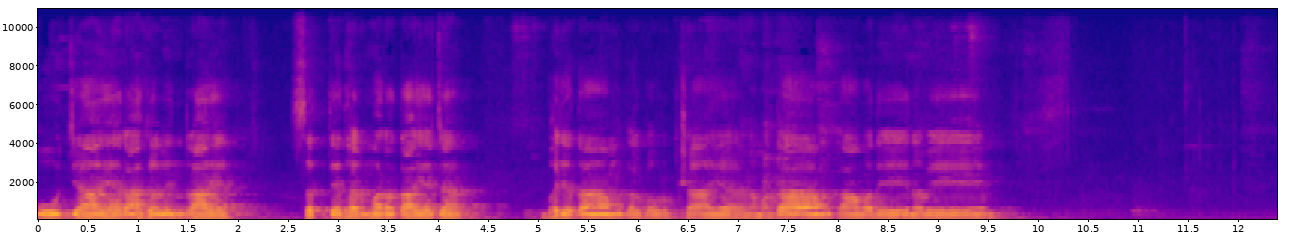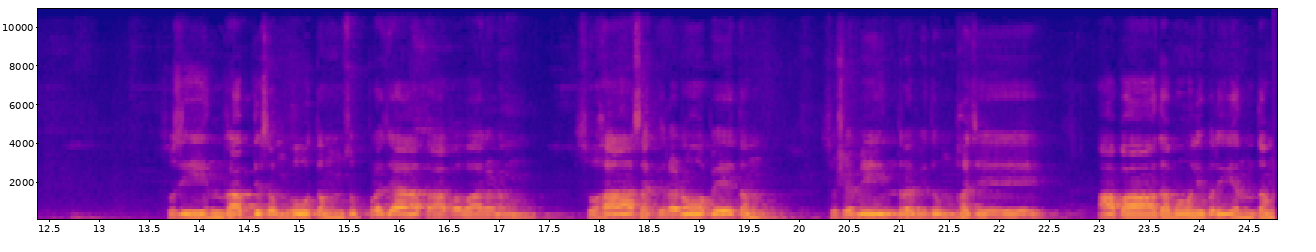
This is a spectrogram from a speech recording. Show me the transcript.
पूज्याय राघवेन्द्राय, सत्यधर्मरताय च भजतां कल्पवृक्षाय नमतां कामधेनवे सुसीन्द्राब्धिसम्भूतं सुप्रजातापवारणं, सुहासकिरणोपेतं सुशमीन्द्रविदुं भजे आपादमौलिपर्यन्तं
